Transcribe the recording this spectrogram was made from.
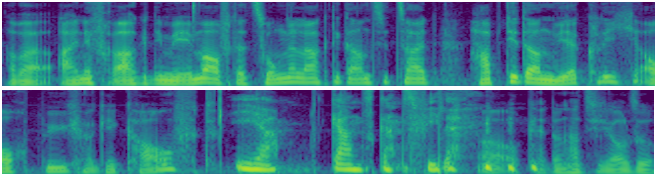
Aber eine Frage, die mir immer auf der Zunge lag die ganze Zeit, habt ihr dann wirklich auch Bücher gekauft? Ja, Ganz, ganz viele. Ah, okay, dann hat sich also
